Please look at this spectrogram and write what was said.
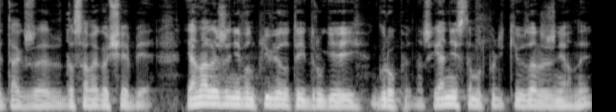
y, także do samego siebie. Ja należę niewątpliwie do tej drugiej grupy. Znaczy, ja nie jestem od polityki uzależniony.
